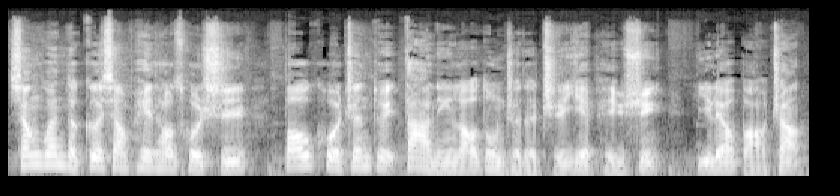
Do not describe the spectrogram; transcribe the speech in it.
相关的各项配套措施，包括针对大龄劳动者的职业培训、医疗保障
